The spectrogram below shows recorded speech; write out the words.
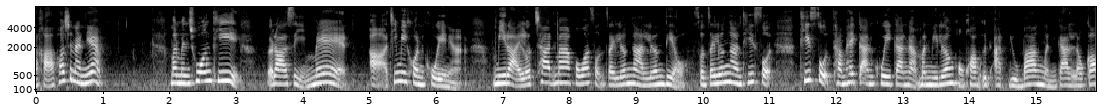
นะคะ เพราะฉะนั้นเนี่ยมันเป็นช่วงที่ราศีเมษ ที่มีคนคุยเนี่ยมีหลายรสชาติมาก เพราะว่าสนใจเรื่องงานเรื่องเดียว สนใจเรื่องงานที่สดที่สุดทำให้การคุยกันอะมันมีเรื่องของความอึดอัดอยู่บ้างเหมือนกัน แล้วก็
